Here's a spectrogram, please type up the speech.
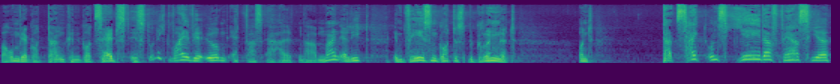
warum wir Gott danken, Gott selbst ist und nicht, weil wir irgendetwas erhalten haben. Nein, er liegt im Wesen Gottes begründet. Und da zeigt uns jeder Vers hier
